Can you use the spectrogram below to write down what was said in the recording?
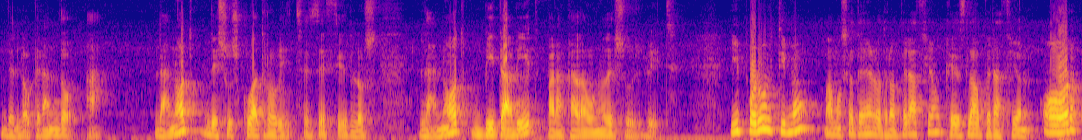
del operando A. La NOT de sus 4 bits, es decir, los, la NOT bit a bit para cada uno de sus bits. Y por último, vamos a tener otra operación que es la operación OR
